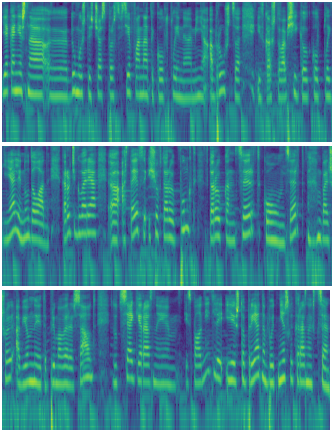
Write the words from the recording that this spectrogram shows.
Я, конечно, э, думаю, что сейчас просто все фанаты Coldplay на меня обрушатся и скажут, что вообще Coldplay гениальный. Ну да ладно. Короче говоря, э, остается еще второй пункт, второй концерт, концерт, большой, объемный, это Primavera Sound. Тут всякие разные исполнители, и что приятно, будет несколько разных сцен.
